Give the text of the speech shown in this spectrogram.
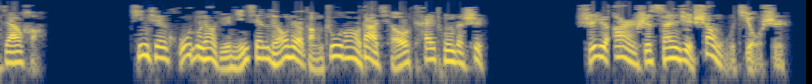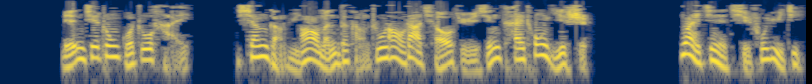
家好，今天葫芦要与您先聊聊港珠澳大桥开通的事。十月二十三日上午九时，连接中国珠海、香港与澳门的港珠澳大桥举行开通仪式。外界起初预计，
